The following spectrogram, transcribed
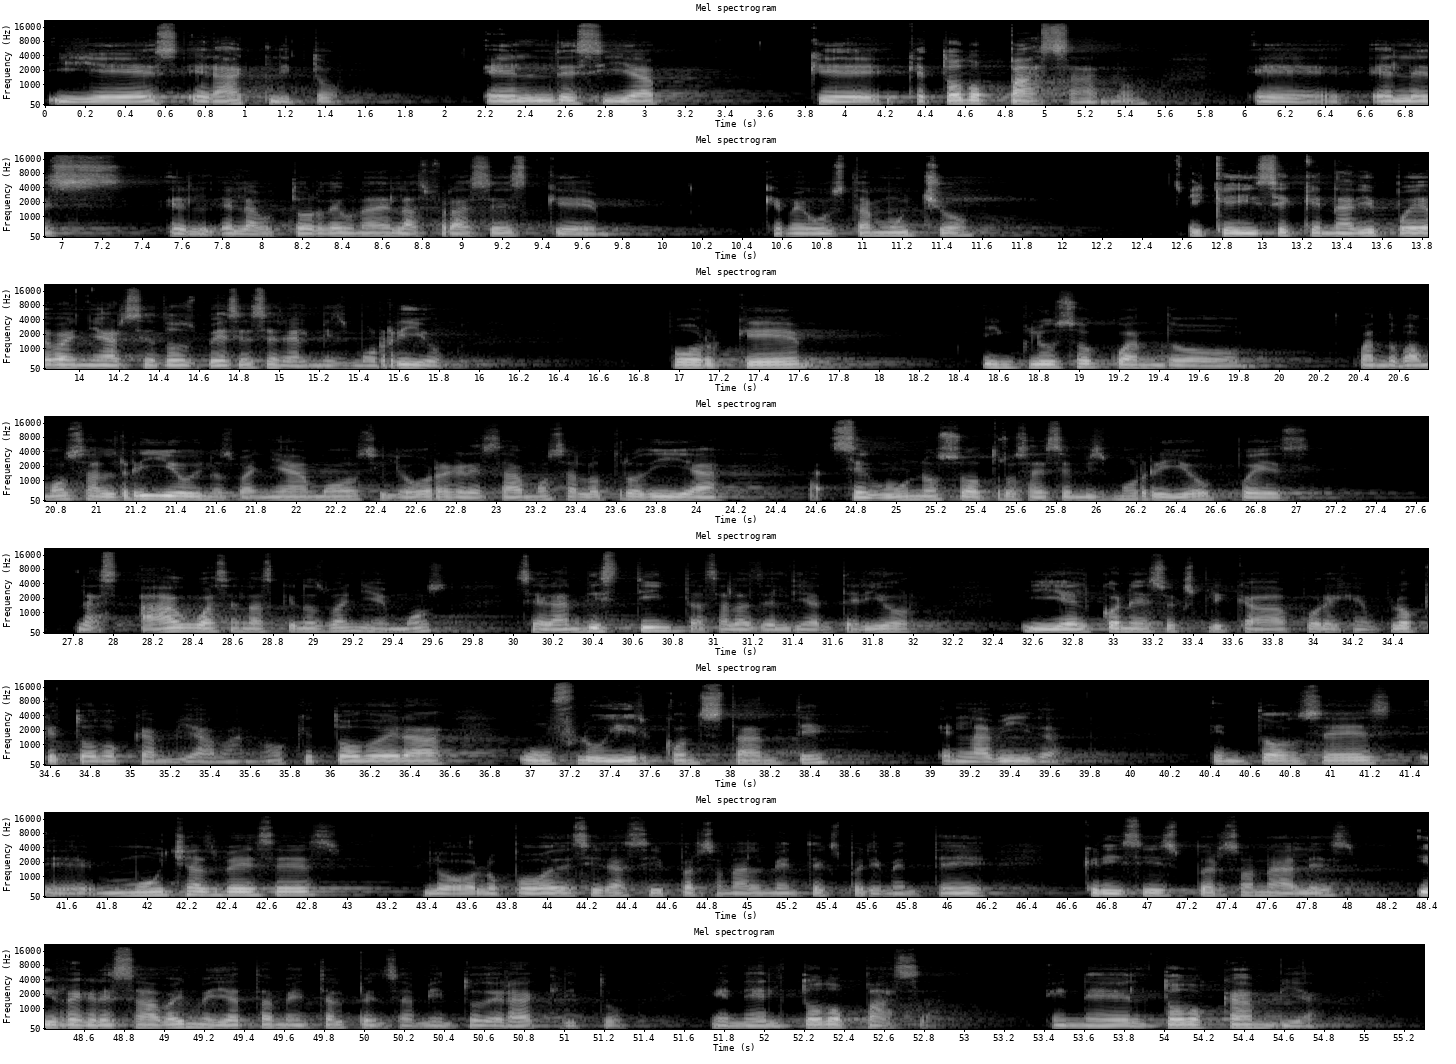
y es Heráclito. Él decía que, todo pasa, ¿no? Eh, él es el, autor de una de las frases que, que me gusta mucho y que dice que nadie puede bañarse dos veces en el mismo río, porque Incluso cuando, cuando vamos al río y nos bañamos y luego regresamos al otro día, según nosotros, a ese mismo río, pues las aguas en las que nos bañemos serán distintas a las del día anterior. Y él con eso explicaba, por ejemplo, que todo cambiaba, ¿no? que todo era un fluir constante en la vida. Entonces, eh, muchas veces, lo, lo puedo decir así, personalmente experimenté crisis personales y regresaba inmediatamente al pensamiento de Heráclito, en el todo pasa, en el todo cambia,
